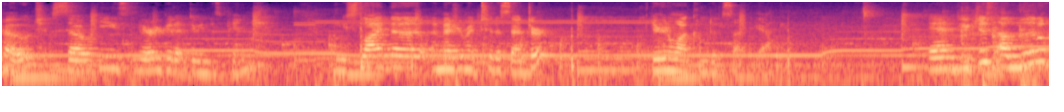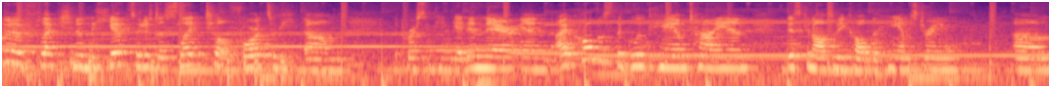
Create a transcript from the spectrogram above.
coach, so he's very good at doing this pinch. You slide the measurement to the center, you're gonna wanna come to the side, yeah. And you just a little bit of flexion in the hip, so just a slight tilt forward so um, the person can get in there. And I call this the glute ham tie-in. This can also be called the hamstring, um,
